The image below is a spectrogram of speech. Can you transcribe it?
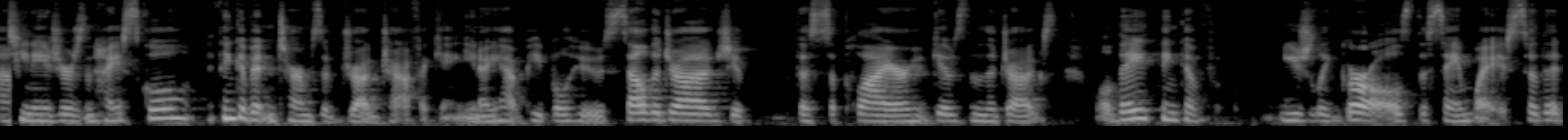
uh, teenagers in high school. Think of it in terms of drug trafficking. You know, you have people who sell the drugs, you have the supplier who gives them the drugs, well, they think of usually girls the same way. So that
